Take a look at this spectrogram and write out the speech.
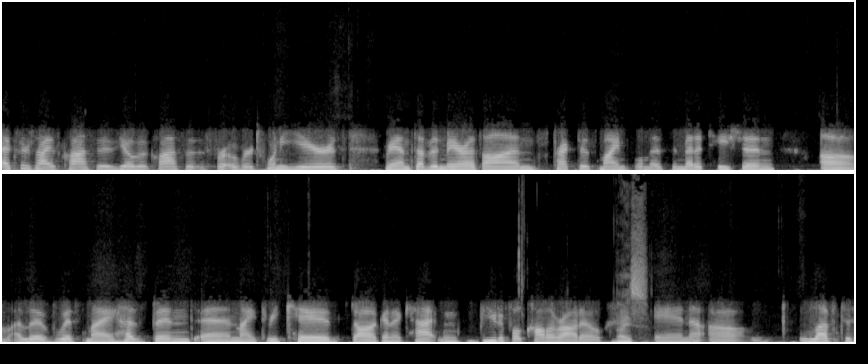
exercise classes, yoga classes for over 20 years, ran seven marathons, practiced mindfulness and meditation. Um, I live with my husband and my three kids, dog and a cat in beautiful Colorado. Nice. And um, love to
